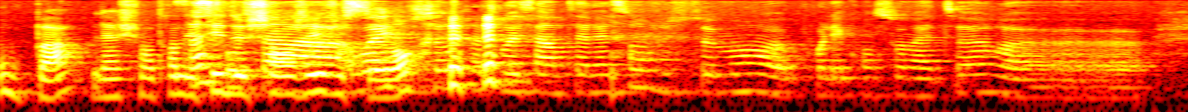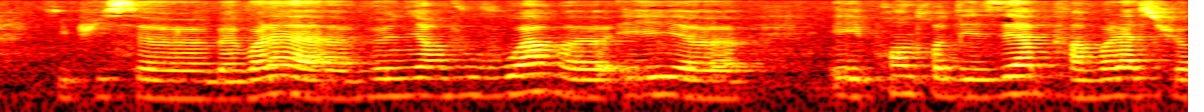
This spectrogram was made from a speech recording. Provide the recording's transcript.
ou pas. Là, je suis en train d'essayer de changer justement. Ouais, c'est intéressant justement pour les consommateurs qui puissent ben, voilà, venir vous voir et et prendre des herbes enfin voilà, sur,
